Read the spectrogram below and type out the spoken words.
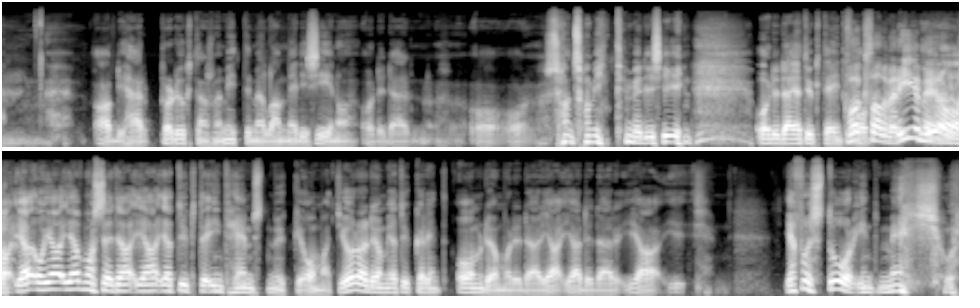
mm, av de här produkterna som är mittemellan medicin och, och det där och, och sånt som inte är medicin. Och det där jag tyckte inte Kvacksalveri menar ja, och jag, jag måste säga att jag, jag, jag tyckte inte hemskt mycket om att göra dem. Jag tycker inte om dem och det där. Jag, jag, det där jag, jag förstår inte människor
